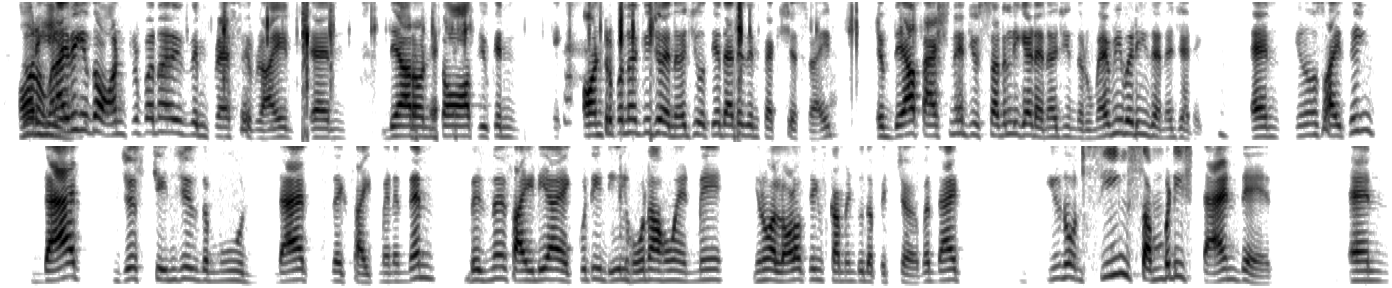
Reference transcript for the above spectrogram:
or no, I think if the entrepreneur is impressive, right, and they are on top, you can eh, entrepreneur ki jo energy hoti hai, that is infectious, right? If they are passionate, you suddenly get energy in the room. Everybody is energetic, hmm. and you know, so I think that just changes the mood. That's the excitement, and then business idea, equity deal, ho na ho, and may you know a lot of things come into the picture. But that you know, seeing somebody stand there and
